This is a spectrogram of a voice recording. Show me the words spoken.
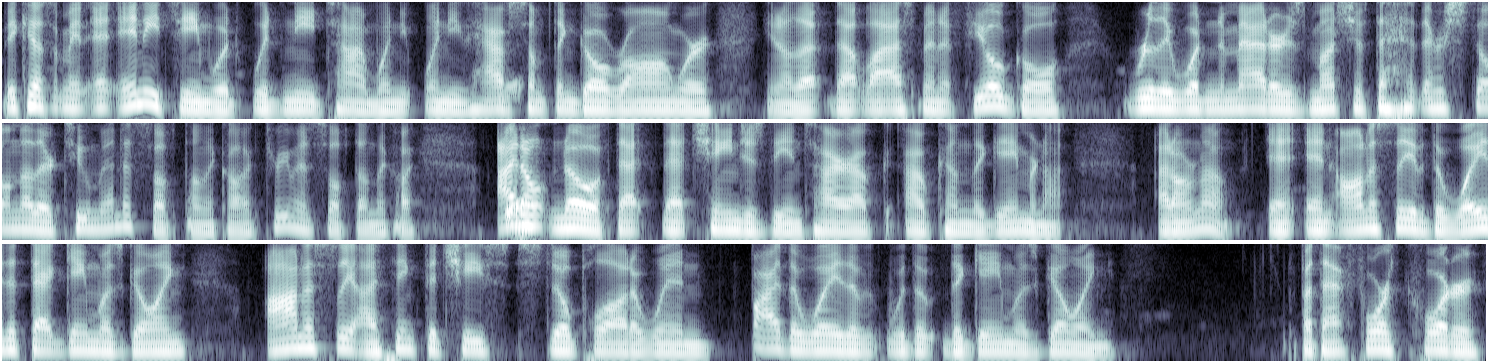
because I mean, any team would, would need time when you, when you have something go wrong, where you know that, that last minute field goal really wouldn't have mattered as much if that, there's still another two minutes left on the clock, three minutes left on the clock. I don't know if that that changes the entire out, outcome of the game or not. I don't know. And, and honestly, the way that that game was going, honestly, I think the Chiefs still pull out a win by the way the the, the game was going. But that fourth quarter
